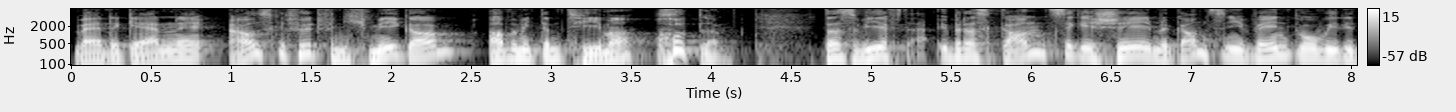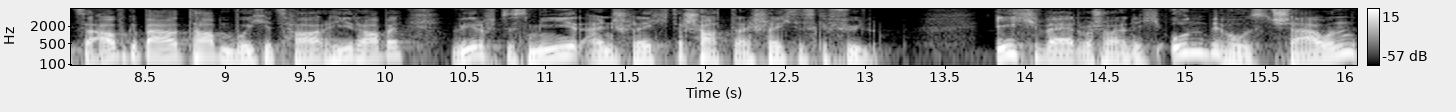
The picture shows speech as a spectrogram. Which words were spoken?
werde gerne ausgeführt, finde ich mega, aber mit dem Thema Kuttle. Das wirft über das ganze Geschehen, das ganze Event, wo wir jetzt aufgebaut haben, wo ich jetzt hier habe, wirft es mir ein schlechter Schatten, ein schlechtes Gefühl. Ich werde wahrscheinlich unbewusst schauen,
